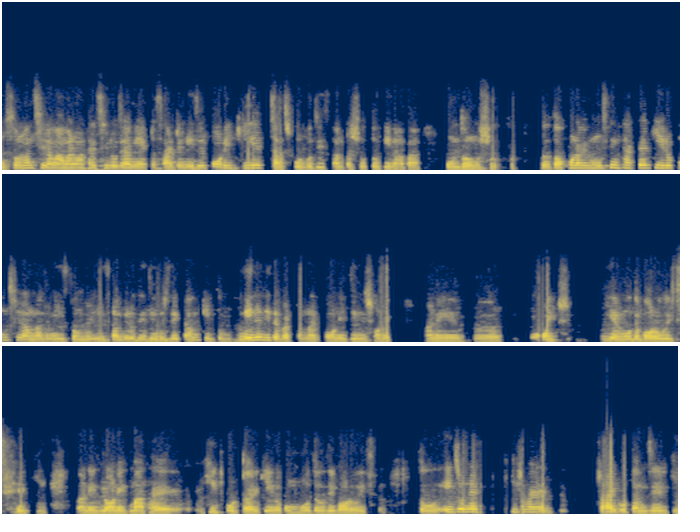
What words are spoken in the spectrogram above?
মুসলমান ছিলাম, আমার মাথায় ছিল যে আমি একটা সার্টেন নিজের পরে গিয়ে চার্জ করব যে ইসলামটা সত্য কিনা বা কোন ধর্ম সত্য। তো তখন আমি মুসলিম থাকতে আর কি এরকম ছিলাম না যে আমি ইসলাম ইসলাম বিরোধী জিনিস দেখতাম, কিন্তু মেনে নিতে পারতাম না অনেক জিনিস অনেক মানে অনেক ইয়ের মধ্যে বড় হয়েছে আর কি। মানে এগুলো অনেক মাথায় হিট করতো আর কি, এরকম হতে হতে বড় হয়েছে। তো এই জন্য কি সময় ট্রাই করতাম যে আর কি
